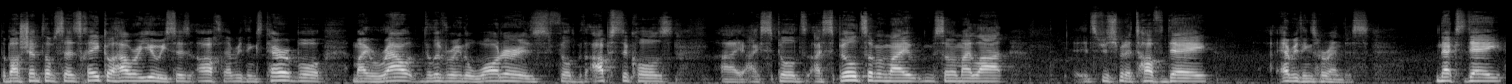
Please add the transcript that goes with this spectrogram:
The Baal Shem Tov says, Chekel, how are you? He says, oh, everything's terrible. My route delivering the water is filled with obstacles. I, I spilled I spilled some of my some of my lot. It's just been a tough day. Everything's horrendous. Next day,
